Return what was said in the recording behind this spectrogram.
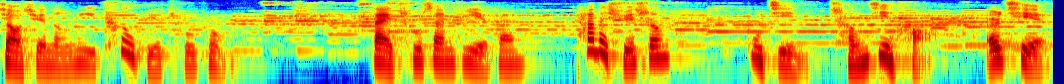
教学能力特别出众，带初三毕业班，他的学生不仅成绩好，而且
